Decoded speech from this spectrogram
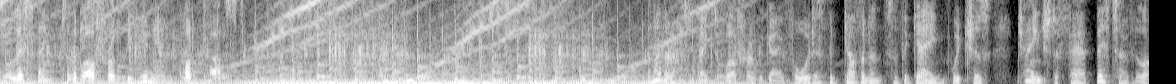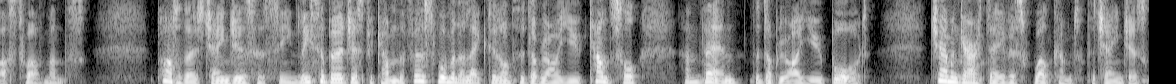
You're listening to the Welsh Rugby Union podcast. Another aspect of Welsh rugby going forward is the governance of the game, which has changed a fair bit over the last 12 months. Part of those changes has seen Lisa Burgess become the first woman elected onto the WRU Council and then the WRU Board. Chairman Gareth Davies welcomed the changes.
